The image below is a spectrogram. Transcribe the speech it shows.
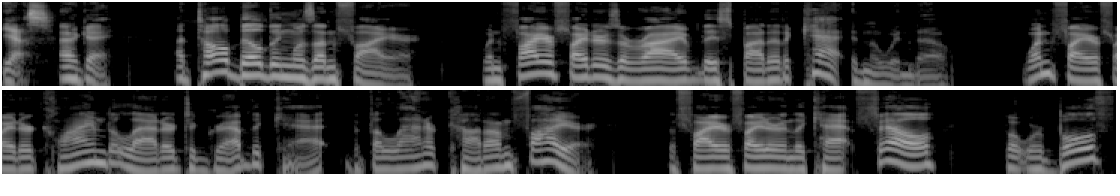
Yes. Okay. A tall building was on fire. When firefighters arrived, they spotted a cat in the window. One firefighter climbed a ladder to grab the cat, but the ladder caught on fire. The firefighter and the cat fell, but were both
